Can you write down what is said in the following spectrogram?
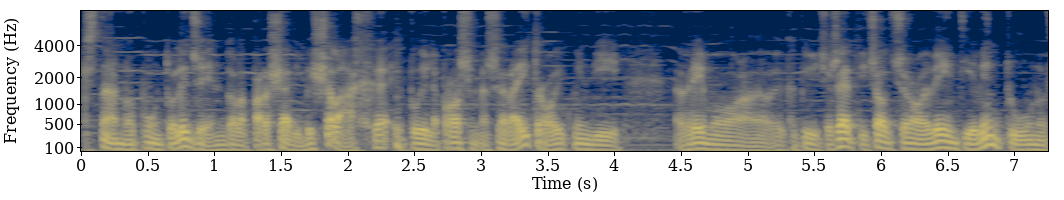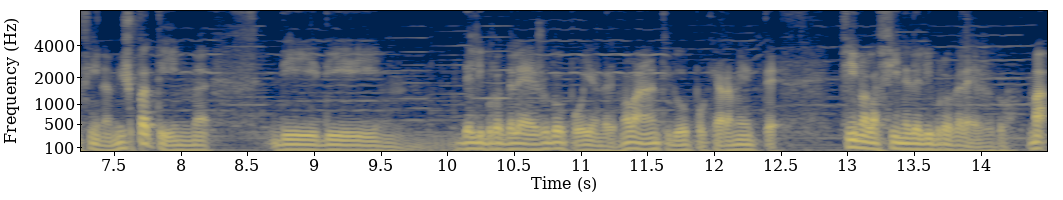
stanno appunto leggendo la parasha di Beshalach e poi la prossima sarà i Troi, quindi avremo eh, capitoli 17, 18, 19, 20 e 21 fino a Mishpatim di, di del libro dell'Esodo, poi andremo avanti, dopo chiaramente fino alla fine del libro dell'Esodo, ma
